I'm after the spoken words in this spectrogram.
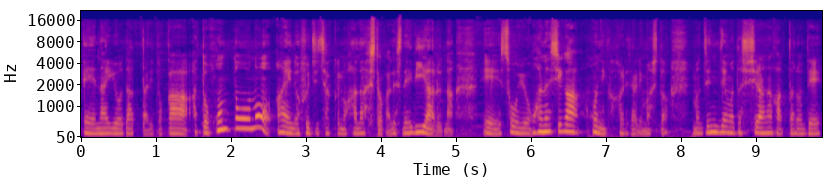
えー、内容だったりとか、あと本当の愛の不時着の話とかですね、リアルな、えー、そういうお話が本に書かれてありました。まあ、全然私知らなかったので、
